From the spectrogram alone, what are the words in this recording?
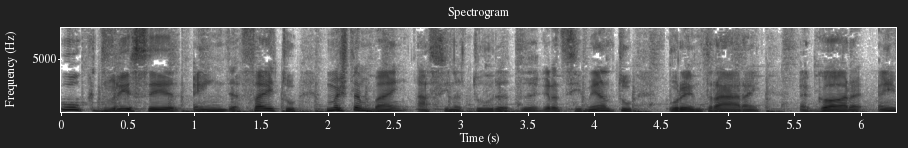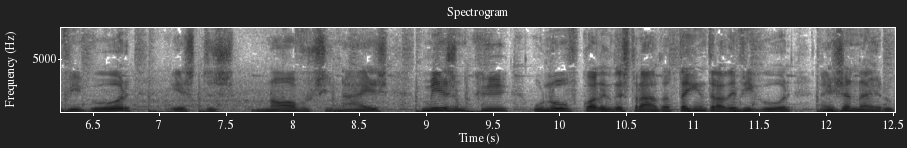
o que deveria ser ainda feito, mas também a assinatura de agradecimento por entrarem agora em vigor estes novos sinais, mesmo que o novo Código da Estrada tenha entrado em vigor em janeiro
